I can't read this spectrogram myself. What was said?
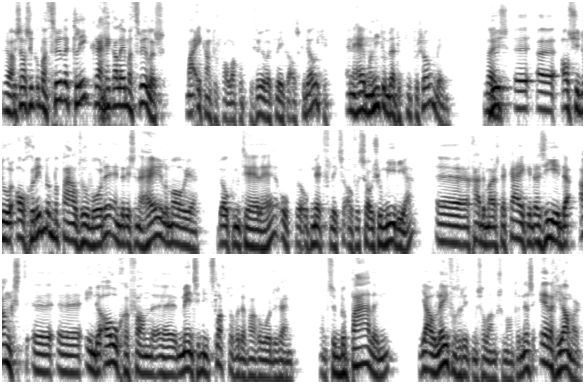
Ja. Dus als ik op een thriller klik, krijg ik alleen maar thrillers. Maar ik kan toevallig op die thriller klikken als cadeautje. En helemaal niet omdat ik die persoon ben. Nee. Dus als je door algoritme bepaald wil worden, en er is een hele mooie documentaire hè, op, op Netflix over social media. Eh, ga er maar eens naar kijken. Dan zie je de angst eh, eh, in de ogen van mensen die het slachtoffer daarvan geworden zijn. Want ze bepalen jouw levensritme zo langzamerhand. En dat is erg jammer.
